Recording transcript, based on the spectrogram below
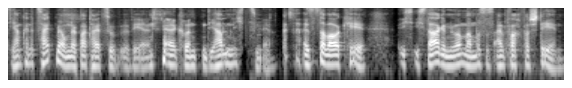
Die haben keine Zeit mehr, um eine Partei zu wählen, äh, gründen. Die haben nichts mehr. Es ist aber okay. Ich, ich sage nur, man muss es einfach verstehen.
